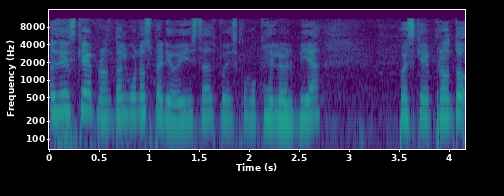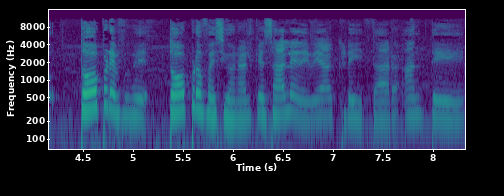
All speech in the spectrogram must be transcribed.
Así es que de pronto algunos periodistas, pues como que se le olvida, pues que de pronto todo, prefe- todo profesional que sale debe acreditar ante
